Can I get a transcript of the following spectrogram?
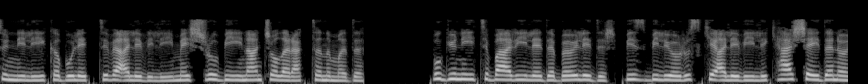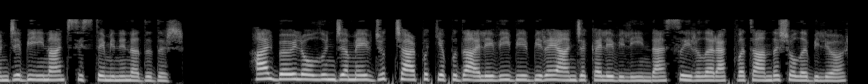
Sünniliği kabul etti ve Aleviliği meşru bir inanç olarak tanımadı. Bugün itibariyle de böyledir. Biz biliyoruz ki Alevilik her şeyden önce bir inanç sisteminin adıdır. Hal böyle olunca mevcut çarpık yapıda Alevi bir birey ancak Aleviliğinden sıyrılarak vatandaş olabiliyor,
